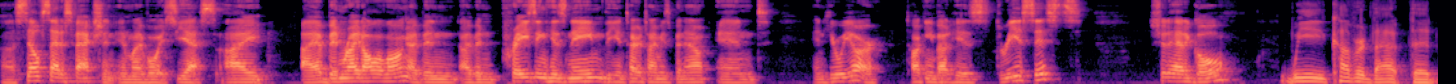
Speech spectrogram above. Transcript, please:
uh, self-satisfaction in my voice? Yes, I I have been right all along. I've been I've been praising his name the entire time he's been out, and and here we are talking about his three assists. Should have had a goal. We covered that. That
